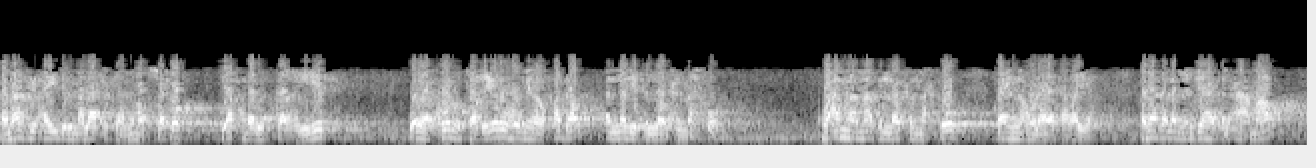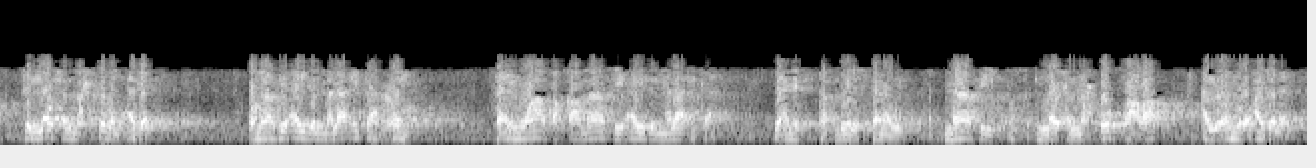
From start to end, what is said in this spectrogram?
فما في أيدي الملائكة من الصحف يقبل التغيير ويكون تغييره من القدر الذي في اللوح المحفوظ. وأما ما في اللوح المحفوظ فإنه لا يتغير. فمثلا من جهة الأعمار في اللوح المحفوظ الأجل. وما في أيدي الملائكة عمر. فإن وافق ما في أيدي الملائكة يعني في التقدير السنوي ما في اللوح المحفوظ صار العمر اجلا.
